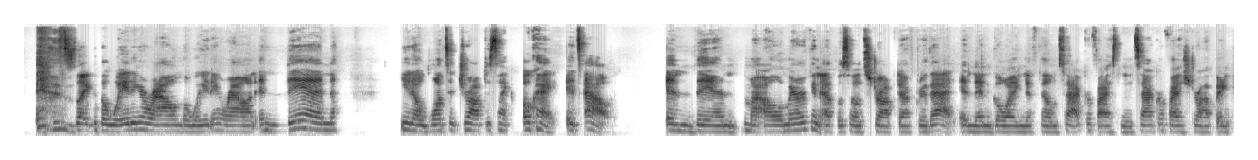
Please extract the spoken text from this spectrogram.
it's like the waiting around, the waiting around. And then, you know, once it dropped, it's like, okay, it's out. And then my All American episodes dropped after that. And then going to film Sacrifice and then Sacrifice dropping.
